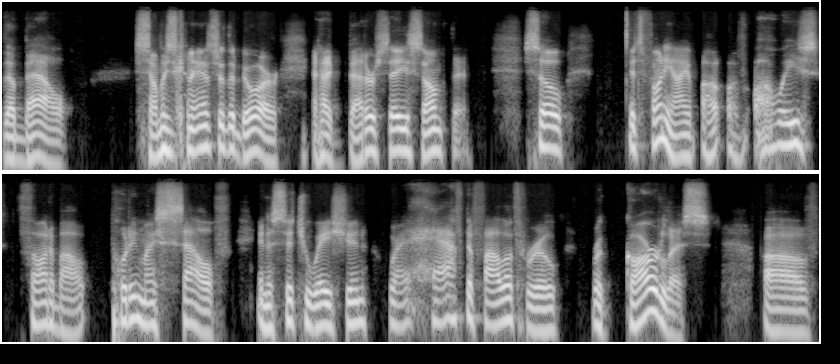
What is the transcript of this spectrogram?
the bell. Somebody's going to answer the door, and I better say something. So it's funny. I've, uh, I've always thought about putting myself in a situation where I have to follow through regardless of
